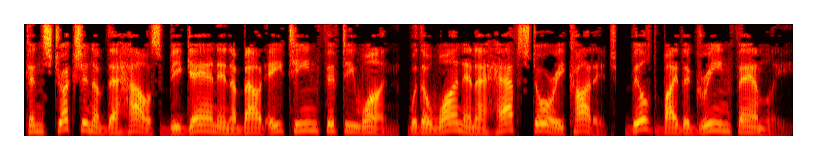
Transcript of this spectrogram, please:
Construction of the house began in about 1851, with a one-and-a-half-story cottage, built by the Green family.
